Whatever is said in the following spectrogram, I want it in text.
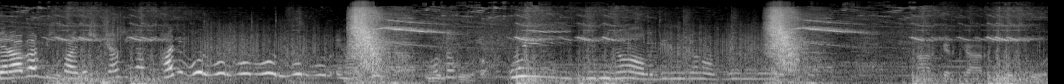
beraber biz paylaşacağız. Hadi vur vur vur vur vur vur. Burada. Uy 1 milyon oldu 1 milyon oldu 1 milyon oldu. Parker car pur pur.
